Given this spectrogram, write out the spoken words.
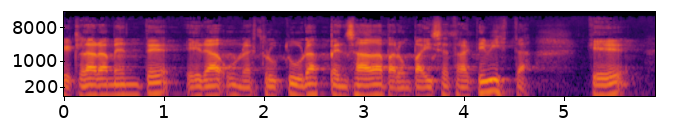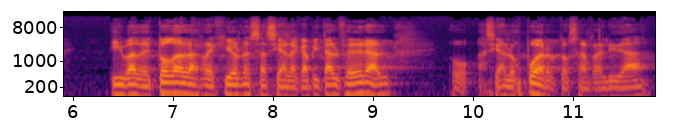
que claramente era una estructura pensada para un país extractivista, que iba de todas las regiones hacia la capital federal, o hacia los puertos en realidad,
